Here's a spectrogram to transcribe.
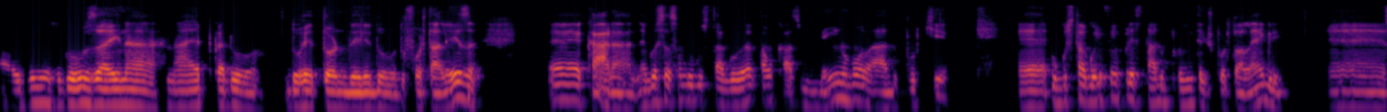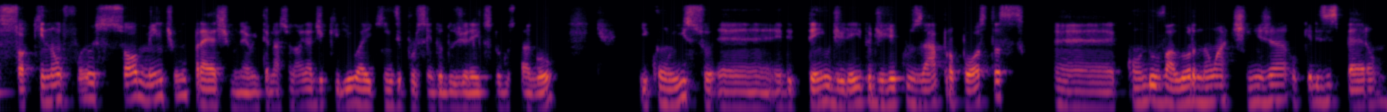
alguns gols aí na, na época do, do retorno dele do, do Fortaleza. É, cara, a negociação do Gustavo tá um caso bem enrolado, porque é, o Gustavo ele foi emprestado para o Inter de Porto Alegre, é, só que não foi somente um empréstimo, né? O Internacional adquiriu aí 15% dos direitos do Gustavo, e com isso é, ele tem o direito de recusar propostas é, quando o valor não atinja o que eles esperam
